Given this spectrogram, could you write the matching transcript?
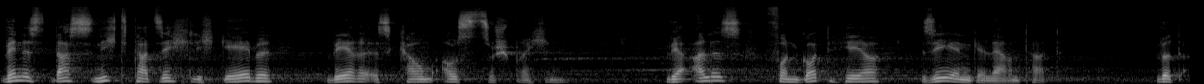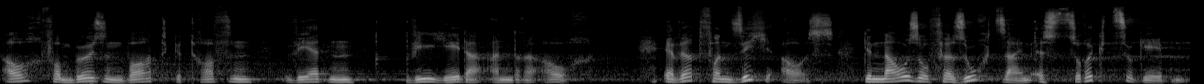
Wenn es das nicht tatsächlich gäbe, wäre es kaum auszusprechen. Wer alles von Gott her sehen gelernt hat, wird auch vom bösen Wort getroffen werden, wie jeder andere auch. Er wird von sich aus genauso versucht sein, es zurückzugeben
